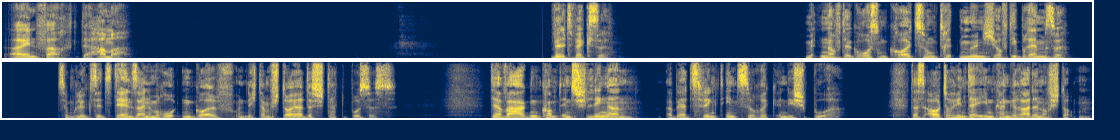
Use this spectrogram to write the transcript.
Einfach der Hammer. Wildwechsel. Mitten auf der großen Kreuzung tritt Münch auf die Bremse. Zum Glück sitzt er in seinem roten Golf und nicht am Steuer des Stadtbusses. Der Wagen kommt ins Schlingern, aber er zwingt ihn zurück in die Spur. Das Auto hinter ihm kann gerade noch stoppen.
